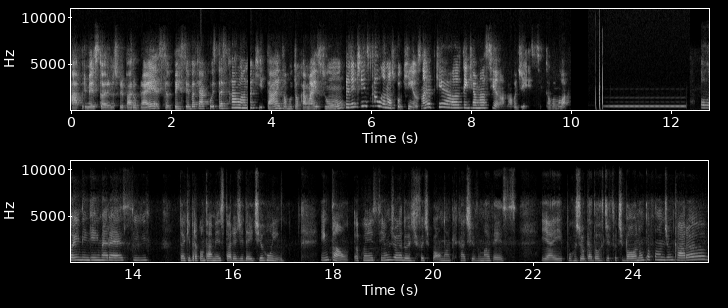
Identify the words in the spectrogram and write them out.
a primeira história nos preparou para essa. Perceba que a coisa está escalando aqui, tá? Então vou tocar mais um pra gente ir escalando aos pouquinhos, né? Porque ela tem que ir amaciando a audiência. Então vamos lá. Oi, ninguém merece. Tô aqui para contar a minha história de date ruim. Então, eu conheci um jogador de futebol no aplicativo uma vez. E aí, por jogador de futebol, eu não tô falando de um cara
